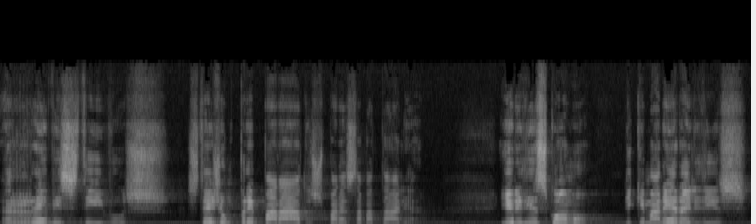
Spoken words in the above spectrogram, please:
Revestivos, estejam preparados para essa batalha. E ele diz como? De que maneira ele diz?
